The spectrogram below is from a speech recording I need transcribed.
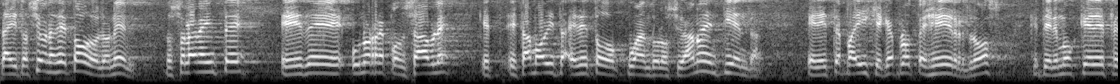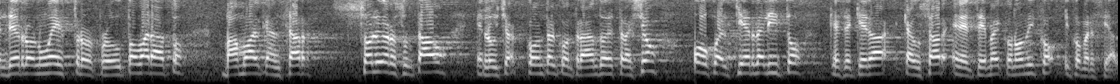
la situación es de todo, Leonel. No solamente es de unos responsables que estamos ahorita, es de todo. Cuando los ciudadanos entiendan en este país que hay que protegernos, que tenemos que defender lo nuestro, productos baratos, vamos a alcanzar sólidos resultados en la lucha contra el contrabando de extracción o cualquier delito que se quiera causar en el tema económico y comercial.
